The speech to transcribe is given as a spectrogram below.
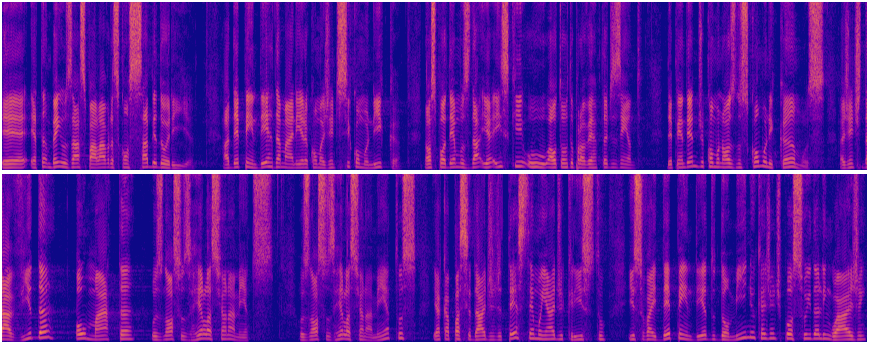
é, é também usar as palavras com sabedoria. A depender da maneira como a gente se comunica, nós podemos dar, e é isso que o autor do provérbio está dizendo. Dependendo de como nós nos comunicamos, a gente dá vida ou mata os nossos relacionamentos. Os nossos relacionamentos e a capacidade de testemunhar de Cristo, isso vai depender do domínio que a gente possui da linguagem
